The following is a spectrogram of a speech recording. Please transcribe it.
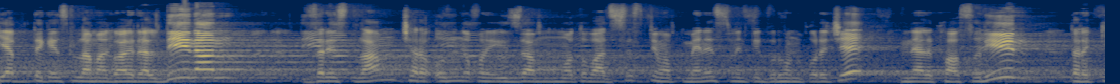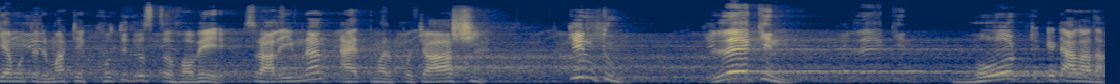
ইয়াব থেকে ইসলাম গয়রাল দিনান। যারা ইসলাম ছাড়া অন্য কোনো ইসলাম, মতবাদ সিস্টেম অফ ম্যানেজমেন্টকে গ্রহণ করেছে, মিনাল খাসরিন, তারা কিয়ামতের মাঠে ক্ষতিগ্রস্ত হবে। সূরা আলী ইমরান, আয়াত নম্বর পঁচাশি। কিন্তু, লেকিন, ভোট এটা আলাদা।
